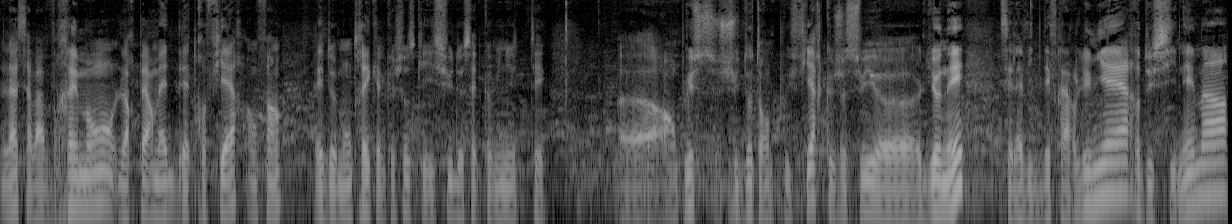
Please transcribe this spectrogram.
là ça va vraiment leur permettre d'être fiers enfin et de montrer quelque chose qui est issu de cette communauté. Euh, en plus, je suis d'autant plus fier que je suis lyonnais. C'est la ville des frères Lumière, du cinéma.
